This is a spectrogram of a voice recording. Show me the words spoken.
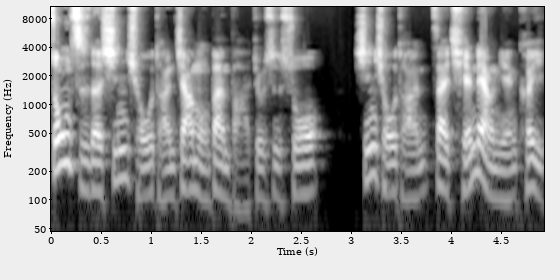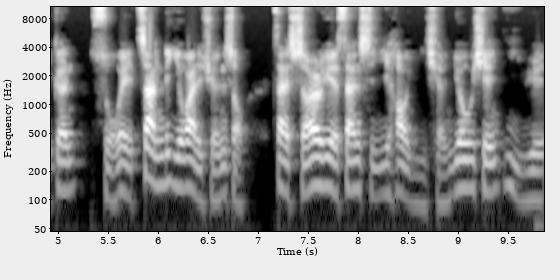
中职的新球团加盟办法就是说，新球团在前两年可以跟所谓战例外的选手，在十二月三十一号以前优先预约，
